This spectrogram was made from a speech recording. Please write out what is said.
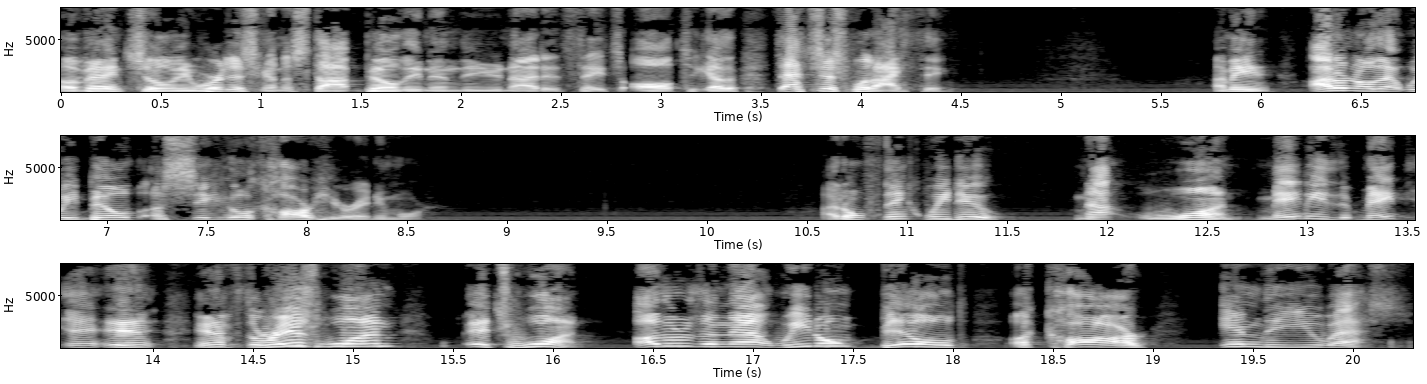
eventually we're just going to stop building in the United States altogether. That's just what I think. I mean, I don't know that we build a single car here anymore. I don't think we do. Not one. Maybe, maybe and if there is one, it's one. Other than that, we don't build a car in the U.S.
